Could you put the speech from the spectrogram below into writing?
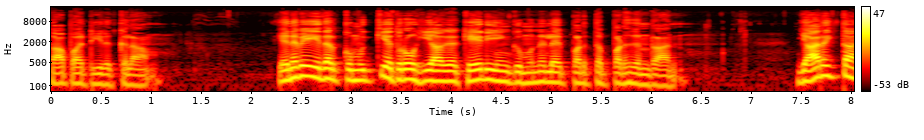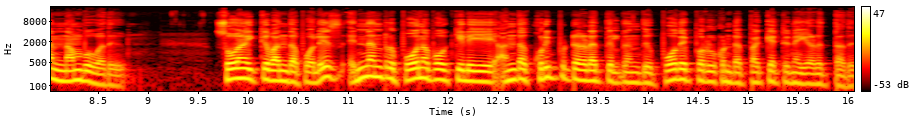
காப்பாற்றியிருக்கலாம். எனவே இதற்கு முக்கிய துரோகியாக கேடி இங்கு முன்னிலைப்படுத்தப்படுகின்றான். யாரைத்தான் நம்புவது? சோனைக்கு வந்த போலீஸ் என்னென்று போன போக்கிலேயே அந்த குறிப்பிட்ட இடத்திலிருந்து போதைப்பொருள் கொண்ட பக்கெட்டினை எடுத்தது.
